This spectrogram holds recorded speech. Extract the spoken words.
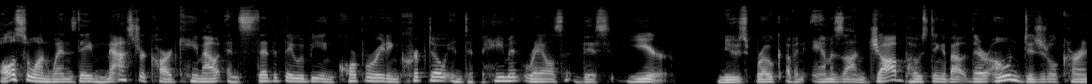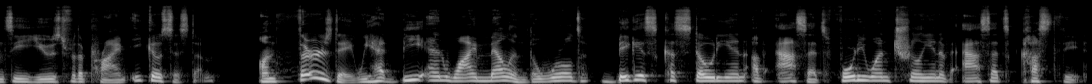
Also on Wednesday, MasterCard came out and said that they would be incorporating crypto into payment rails this year. News broke of an Amazon job posting about their own digital currency used for the Prime ecosystem. On Thursday, we had BNY Mellon, the world's biggest custodian of assets, 41 trillion of assets custodied,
